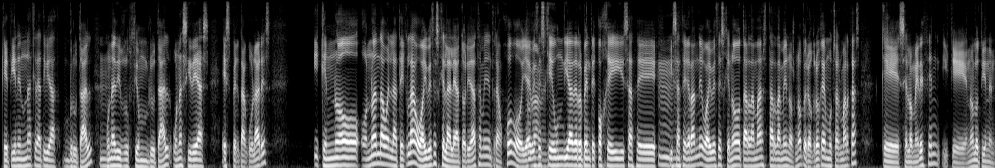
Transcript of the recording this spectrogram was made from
que tienen una creatividad brutal, una disrupción brutal, unas ideas espectaculares y que no o no han dado en la tecla o hay veces que la aleatoriedad también entra en juego y hay veces que un día de repente coge y se hace y se Ujú. hace grande o hay veces que no tarda más tarda menos no pero creo que hay muchas marcas que se lo merecen y que no lo tienen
